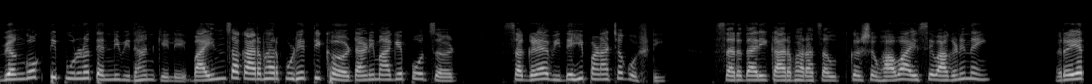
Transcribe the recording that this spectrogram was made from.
व्यंगोक्तीपूर्ण त्यांनी विधान केले. बाईंचा कारभार पुढे तिखट आणि मागे पोचट सगळ्या विदेहीपणाच्या गोष्टी. सरदारी कारभाराचा उत्कर्ष व्हावा ऐसे वागणे नाही. रयत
